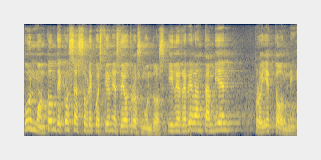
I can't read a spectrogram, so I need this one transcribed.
un montón de cosas sobre cuestiones de otros mundos y le revelan también Proyecto Omni.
